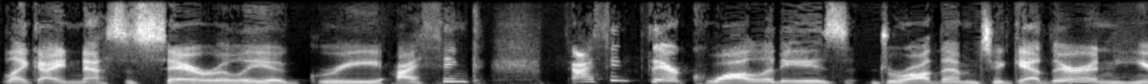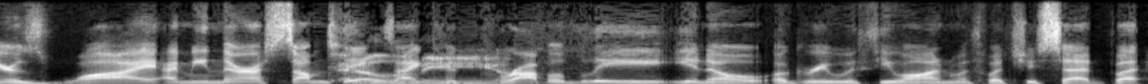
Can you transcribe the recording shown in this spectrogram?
like I necessarily agree. I think I think their qualities draw them together and here's why. I mean there are some Tell things I could probably, you know, agree with you on with what you said, but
